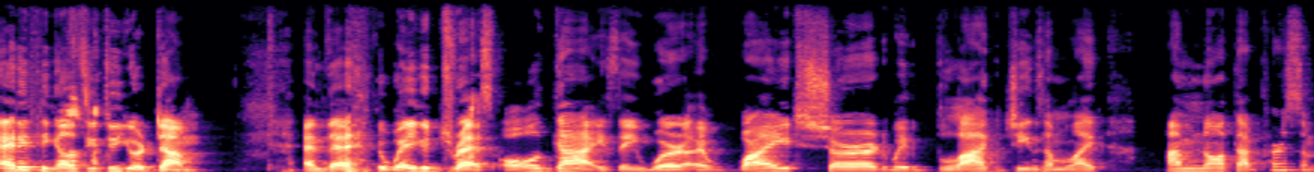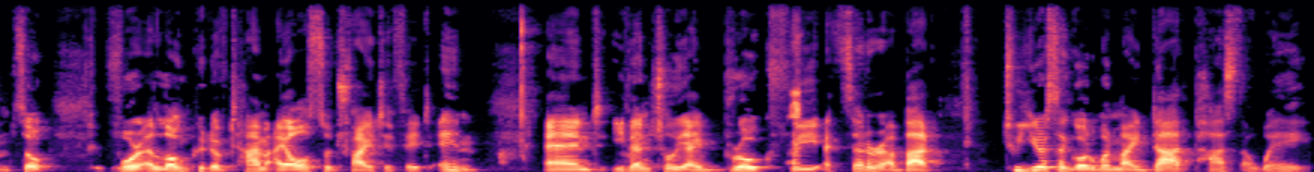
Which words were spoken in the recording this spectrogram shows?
Anything else you do, you're dumb. And then the way you dress, all guys, they wear a white shirt with black jeans. I'm like, I'm not that person. So for a long period of time, I also tried to fit in. And eventually I broke free, etc. But two years ago, when my dad passed away,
